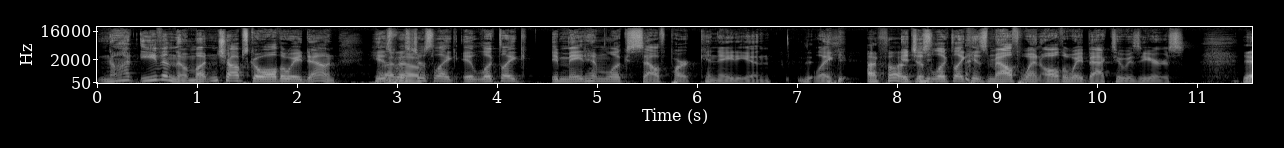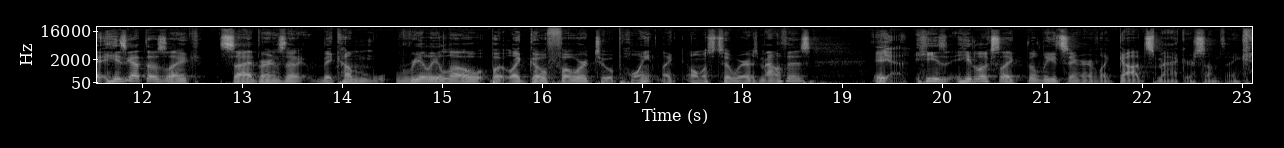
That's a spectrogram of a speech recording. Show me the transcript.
not even though. Mutton chops go all the way down. His I was know. just like it looked like it made him look South Park Canadian. Like I thought it just he- looked like his mouth went all the way back to his ears. yeah, he's got those like sideburns that they come really low, but like go forward to a point, like almost to where his mouth is. It- Yeah. he's he looks like the lead singer of like Godsmack or something.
